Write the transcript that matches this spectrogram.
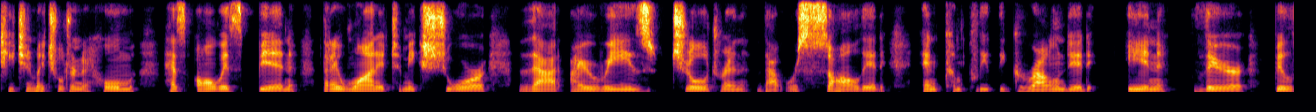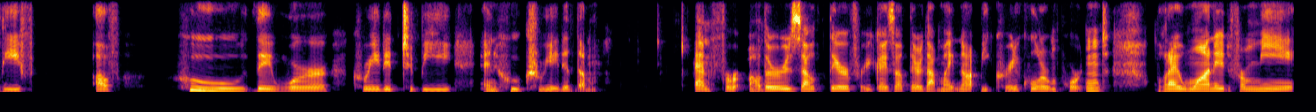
teaching my children at home has always been that I wanted to make sure that I raised children that were solid and completely grounded in their belief of who they were created to be and who created them. And for others out there, for you guys out there, that might not be critical or important. But I wanted for me,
